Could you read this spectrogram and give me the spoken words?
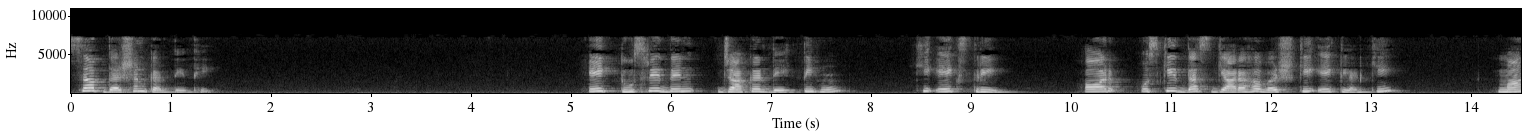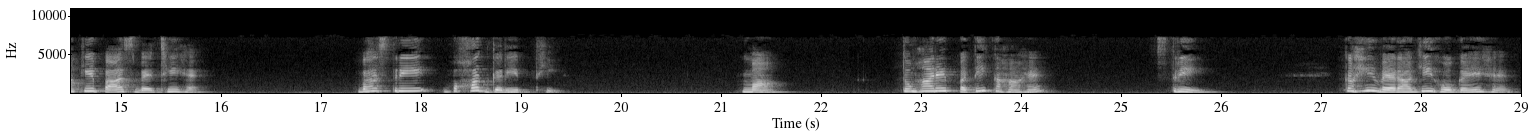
सब दर्शन करती थी। एक दूसरे दिन जाकर देखती हूँ कि एक स्त्री और उसकी दस ग्यारह वर्ष की एक लड़की माँ के पास बैठी है। वह स्त्री बहुत गरीब थी। माँ, तुम्हारे पति कहाँ हैं? स्त्री। कहीं वैरागी हो गए हैं।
